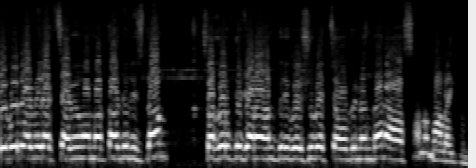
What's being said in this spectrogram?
এই বলে আমি রাখছি। আমি মোহাম্মদ তাজুল ইসলাম। সকলকে জানাই আন্তরিকভাবে শুভেচ্ছা অভিনন্দন। আসসালামু আলাইকুম।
